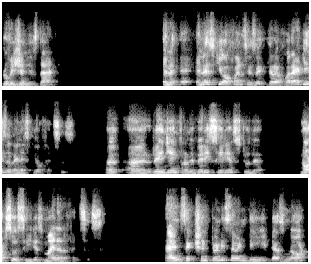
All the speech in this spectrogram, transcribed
provision is that NSQ offense is there are varieties of NSQ offenses uh, uh, ranging from the very serious to the not so serious minor offenses. And section 27D does not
